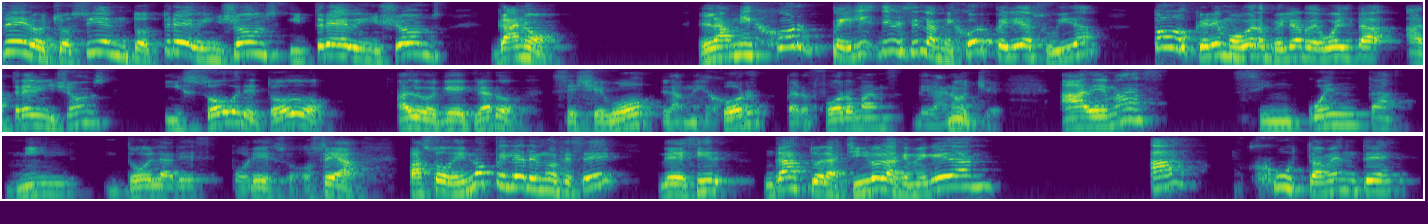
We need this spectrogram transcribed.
0-800, Trevin Jones y Trevin Jones ganó. La mejor pelea, debe ser la mejor pelea de su vida, todos queremos ver pelear de vuelta a Trevin Jones y sobre todo, algo que quede claro, se llevó la mejor performance de la noche. Además, 50 mil dólares por eso. O sea, pasó de no pelear en UFC, de decir, gasto las chirolas que me quedan, a justamente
